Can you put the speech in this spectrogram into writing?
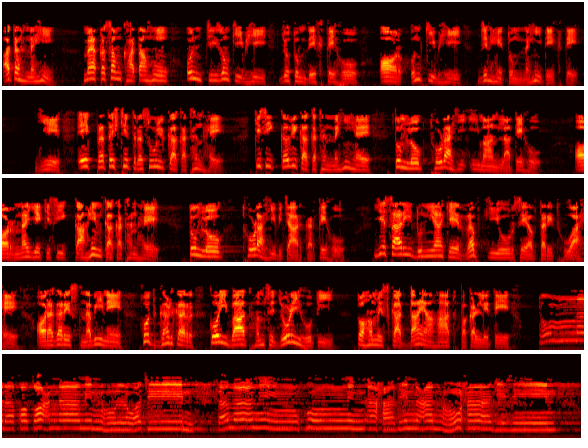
अतः नहीं मैं कसम खाता हूँ उन चीजों की भी जो तुम देखते हो और उनकी भी जिन्हें तुम नहीं देखते ये एक प्रतिष्ठित रसूल का कथन है किसी कवि का कथन नहीं है तुम लोग थोड़ा ही ईमान लाते हो और न ये किसी काहिन का कथन है। तुम लोग थोड़ा ही विचार करते हो। ये सारी दुनिया के रब की ओर से अवतरित हुआ है और अगर इस नबी ने खुद घड़कर कोई बात हमसे जोड़ी होती तो हम इसका दायां हाथ पकड़ लेते।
